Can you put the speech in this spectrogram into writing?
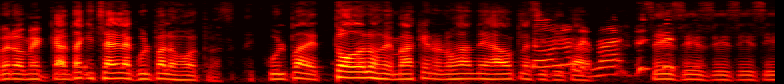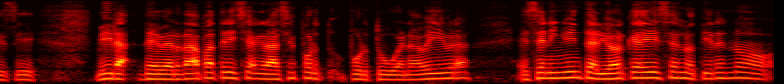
pero me encanta que echarle la culpa a los otros. Es culpa de todos los demás que no nos han dejado los clasificar. demás. Sí, sí, sí, sí, sí, sí. Mira, de verdad, Patricia, gracias por tu, por tu buena vibra. Ese niño interior que dices lo tienes no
